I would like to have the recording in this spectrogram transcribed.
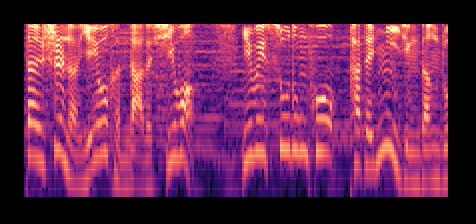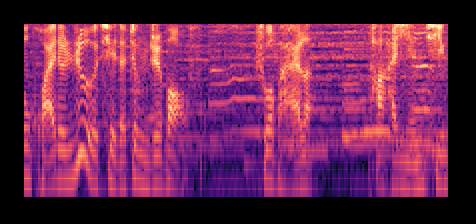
但是呢，也有很大的希望，因为苏东坡他在逆境当中怀着热切的政治抱负。说白了，他还年轻。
